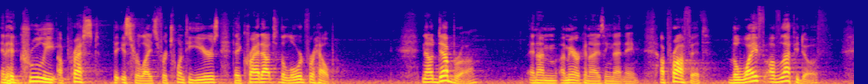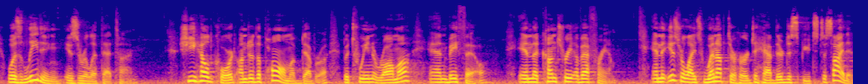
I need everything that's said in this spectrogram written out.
and had cruelly oppressed the Israelites for 20 years, they cried out to the Lord for help. Now, Deborah, and I'm Americanizing that name, a prophet, the wife of Lapidoth, was leading Israel at that time. She held court under the palm of Deborah between Ramah and Bethel in the country of Ephraim. And the Israelites went up to her to have their disputes decided.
